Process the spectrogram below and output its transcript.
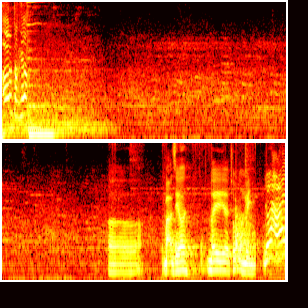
Ơ thằng kia. Ờ, bạn gì ơi, đây là chỗ của mình. Đứa nào đấy?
